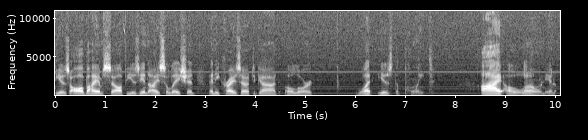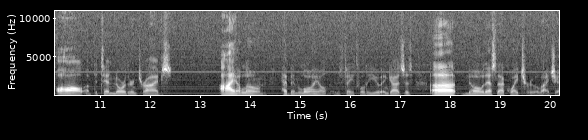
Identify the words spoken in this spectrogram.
he is all by himself, he is in isolation, and he cries out to God, Oh Lord, what is the point? I alone in all of the ten northern tribes, I alone have been loyal and faithful to you. And God says, uh, no, that's not quite true, Elijah.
